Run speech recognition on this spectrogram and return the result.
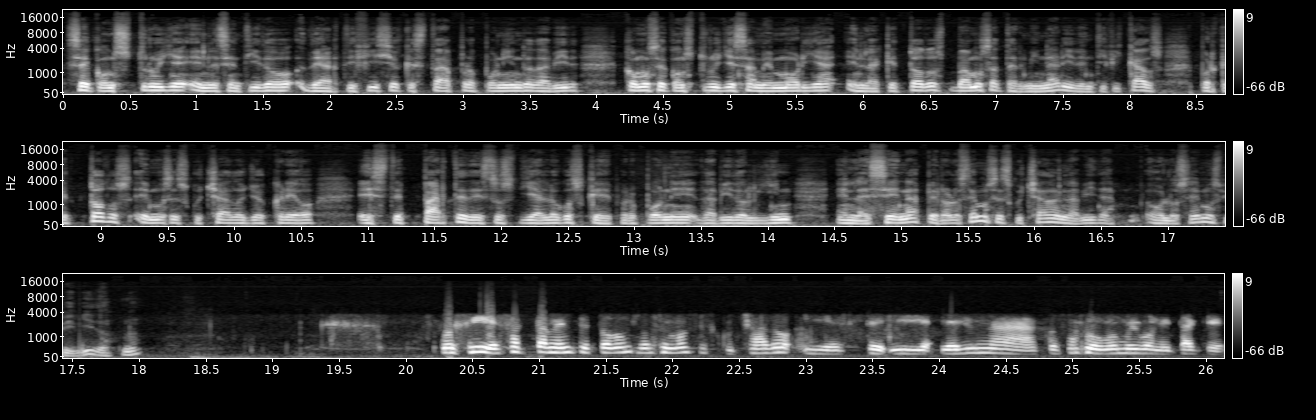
se construye en el sentido de artificio que está proponiendo David, cómo se construye esa memoria en la que todos vamos a terminar identificados, porque todos hemos escuchado, yo creo, este parte de esos diálogos que propone David Holguín en la escena, pero los hemos escuchado en la vida o los hemos vivido, ¿no? Pues sí, exactamente, todos los hemos escuchado y este y, hay una cosa muy muy bonita que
